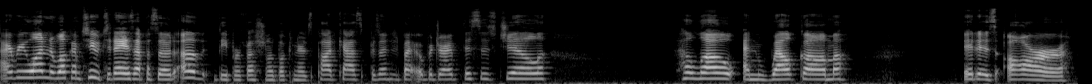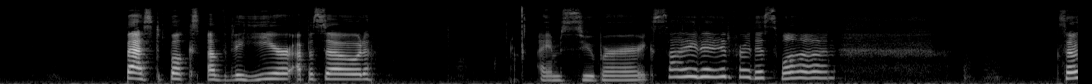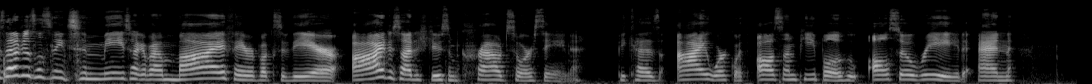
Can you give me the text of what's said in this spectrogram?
Hi, everyone, and welcome to today's episode of the Professional Book Nerds podcast presented by Overdrive. This is Jill. Hello and welcome. It is our best books of the year episode. I am super excited for this one. So instead of just listening to me talk about my favorite books of the year, I decided to do some crowdsourcing because I work with awesome people who also read and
